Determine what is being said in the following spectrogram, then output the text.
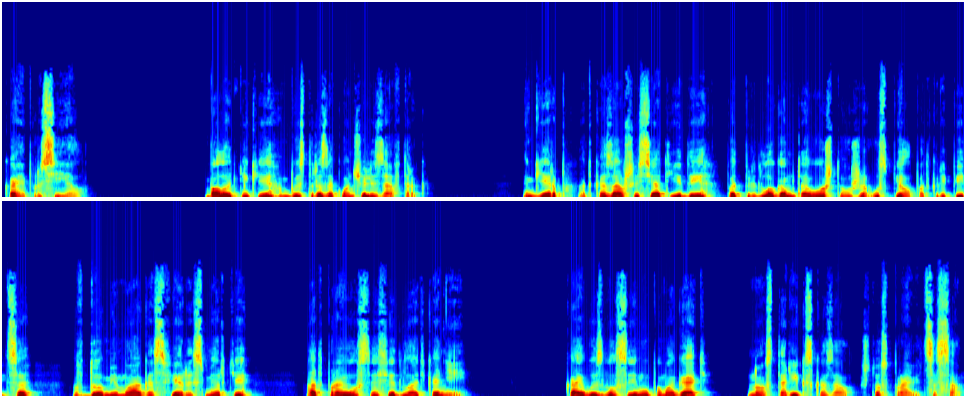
Кай просиял. Болотники быстро закончили завтрак. Герб, отказавшийся от еды под предлогом того, что уже успел подкрепиться в доме мага сферы смерти, отправился седлать коней. Кай вызвался ему помогать, но старик сказал, что справится сам.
